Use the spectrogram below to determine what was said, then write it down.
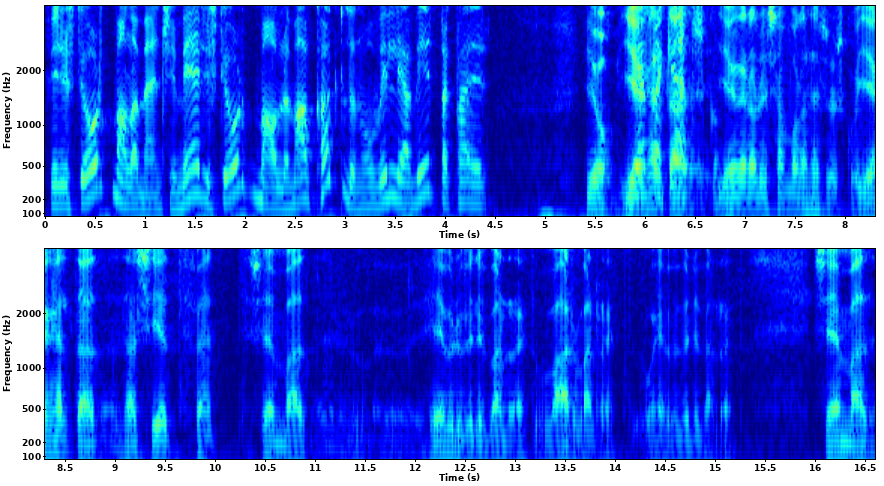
fyrir stjórnmálamenn sem er í stjórnmálum af köllun og vilja vita hvað er Jó, ég held gert, að, sko. ég er alveg sammála þessu sko, ég held að það sé tvent sem að uh, hefur verið vanrægt, var vanrægt og hefur verið vanrægt sem að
